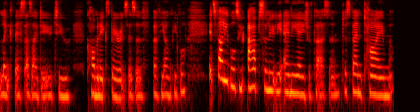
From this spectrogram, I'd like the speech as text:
link this as I do to common experiences of, of young people. It's valuable to absolutely any age of person to spend time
